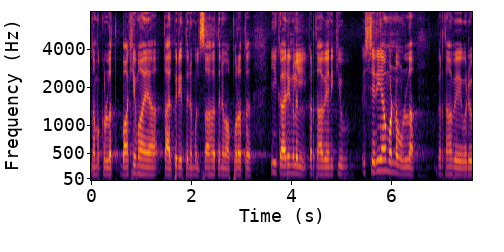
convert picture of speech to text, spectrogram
നമുക്കുള്ള ബാഹ്യമായ താല്പര്യത്തിനും ഉത്സാഹത്തിനും അപ്പുറത്ത് ഈ കാര്യങ്ങളിൽ കർത്താവ് എനിക്ക് ശരിയാവണ്ണമുള്ള കർത്താവെ ഒരു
